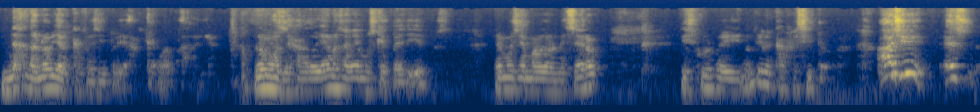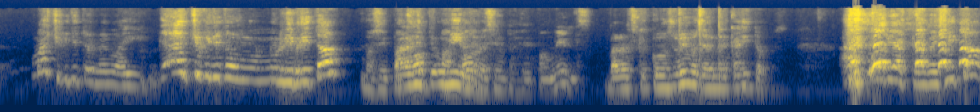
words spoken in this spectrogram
Nada, no había el cafecito ya, qué huevada ya. Lo hemos dejado, ya no sabíamos qué pedir. Pues. Le hemos llamado al mesero. Disculpe, ¿y ¿no tiene cafecito? Ah, sí, es más chiquitito el menú ahí. Ya chiquitito un, un librito. Pues sí, Para gente humilde. pobres sí, para para los que consumimos del mercadito. pues. Antes había cafecito,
